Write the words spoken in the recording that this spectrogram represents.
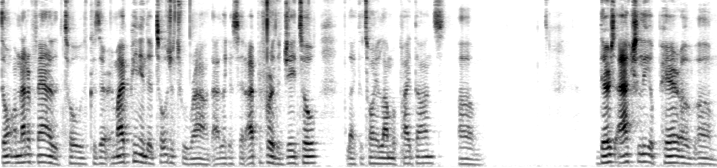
don't. I'm not a fan of the toes because they're, in my opinion, their toes are too round. I, like I said, I prefer the J toe, like the Tony Lama Pythons. Um, there's actually a pair of um,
